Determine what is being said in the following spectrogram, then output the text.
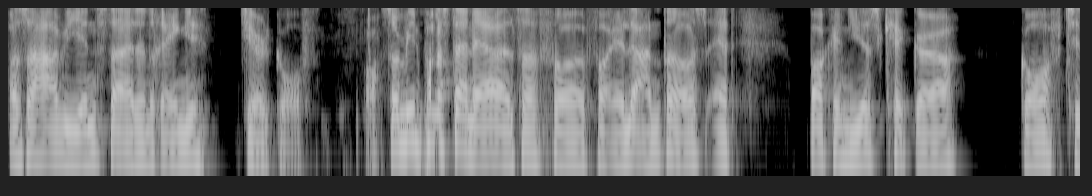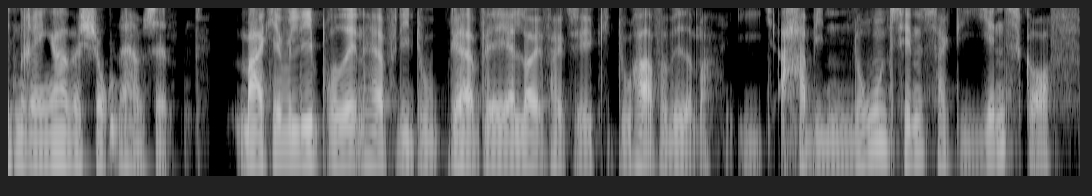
og så har vi Jens, der er den ringe Jared Goff. Nå. Så min påstand er altså for, for alle andre også, at Buccaneers kan gøre Goff til den ringere version af ham selv. Mark, jeg vil lige bryde ind her, fordi du, jeg, jeg løg faktisk ikke. Du har forvirret mig. Har vi nogensinde sagt Jens Goff?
